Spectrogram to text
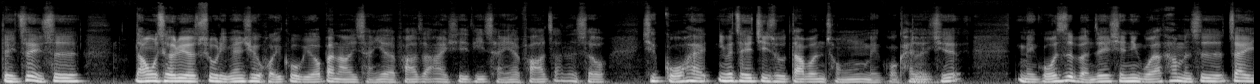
对，这也是蓝湖策略书里面去回顾，比如半导体产业的发展、ICT 产业发展的时候，其实国外因为这些技术大部分从美国开始，其实美国、日本这些先进国家，他们是在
